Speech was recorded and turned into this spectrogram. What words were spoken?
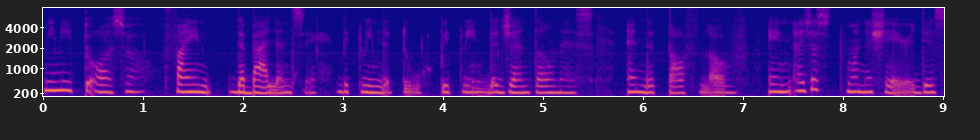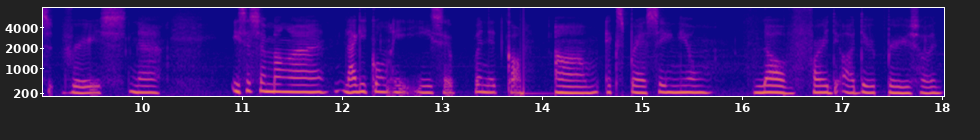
we need to also find the balance eh, between the two, between the gentleness and the tough love. And I just wanna share this verse na isa sa mga lagi kong iisip when it comes um, expressing yung love for the other person.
